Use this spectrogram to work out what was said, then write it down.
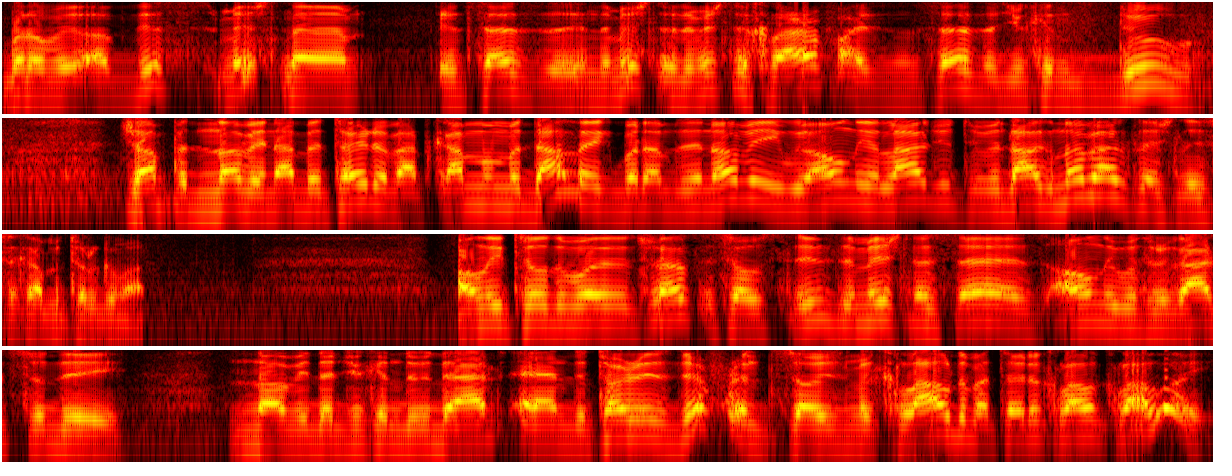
But of uh, this Mishnah, it says in the Mishnah, the Mishnah clarifies and says that you can do jump at Navi, not Betoirav, at Kama Medalik, but on the Navi, we only allowed you to Medalig Navi at Klesh Lisakam Turgaman. Only till the word trust. So since the Mishnah says only with regards to the Novi that you can do that, and the Torah is different, so is Meklal the Batoira Klal Klaloi.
